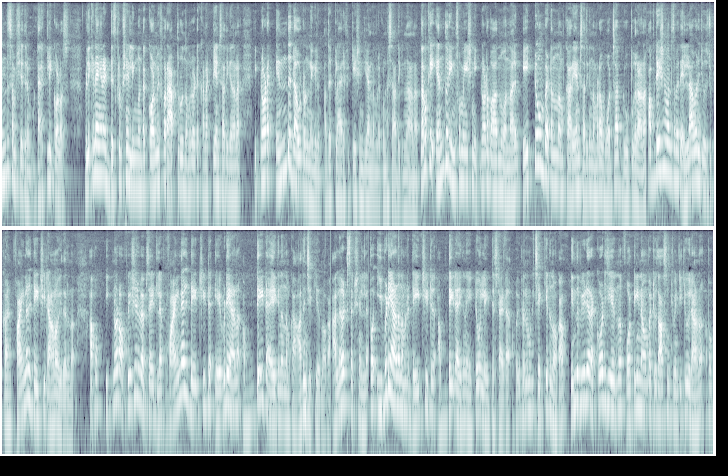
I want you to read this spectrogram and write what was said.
എന്ത് സംശയത്തിനും ഡയറക്ട്ലി കോളേഴ്സ് വിളിക്കുന്ന എങ്ങനെ ഡിസ്ക്രിപ്ഷൻ ലിങ്ക് ഉണ്ട്. Call me for app through നമ്മളുമായിട്ട് കണക്ട് ചെയ്യാൻ സാധിക്കുന്നതാണ്. ഇഗ്നോടെ എന്ത് ഡൗട്ട് ഉണ്ടെങ്കിലും അത് ക്ലാരിഫിക്കേഷൻ ചെയ്യാൻ നമ്മളെ കൊണ്ട് സാധിക്കുന്നതാണ്. നമുക്ക് എന്തൊരു ഇൻഫർമേഷൻ ഇഗ്നോടെ ഭാഗത്ത് വന്നാലും ഏറ്റവും പെട്ടെന്ന് നമുക്ക് അറിയാൻ സാധിക്കും നമ്മുടെ വാട്സ്ആപ്പ് ഗ്രൂപ്പുകളാണ് അപ്ഡേഷൻ വന്ന സമയത്ത് എല്ലാവരും ചോദിച്ചു ഫൈനൽ ഡേറ്റ് ഷീറ്റ് ആണോ ഇതിരുന്നത് അപ്പോൾ ഇഗ്നോടെ ഒഫീഷ്യൽ വെബ്സൈറ്റിൽ ഫൈനൽ ഡേറ്റ് ഷീറ്റ് എവിടെയാണ് അപ്ഡേറ്റ് ആയിരിക്കുന്നത് നമുക്ക് ആദ്യം ചെക്ക് ചെയ്ത് നോക്കാം. അലേർട്ട് സെക്ഷനിൽ അപ്പോൾ ഇവിടെയാണ് നമ്മുടെ ഡേറ്റ് ഷീറ്റ് അപ്ഡേറ്റ് ആയിരിക്കുന്ന ഏറ്റവും ലേറ്റസ്റ്റ് ആയിട്ട്. അപ്പോൾ ഇവിടെ നമുക്ക് ചെക്ക് ചെയ്ത് നോക്കാം. ഇന്ന് വീഡിയോ റെക്കോർഡ് ചെയ്യുന്നത് fourteen November two thousand twenty ടൂലാണ് അപ്പോൾ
